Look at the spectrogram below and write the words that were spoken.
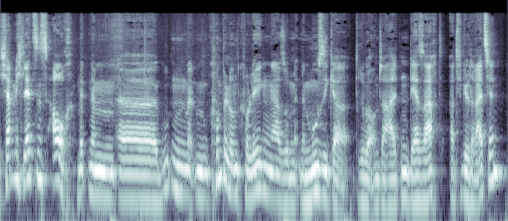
Ich habe mich letztens auch mit einem äh, guten, mit einem Kumpel und Kollegen, also mit einem Musiker drüber unterhalten, der sagt, Artikel 13,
